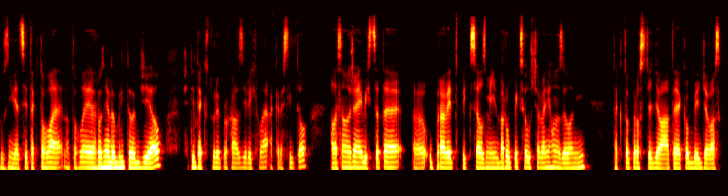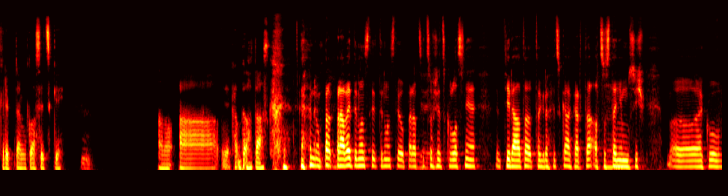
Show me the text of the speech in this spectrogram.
různé věci, tak tohle, na tohle je hrozně dobrý to WebGL, že ty textury prochází rychle a kreslí to, ale samozřejmě, když chcete uh, upravit pixel, změnit barvu pixelu z červeného na zelený, tak to prostě děláte jakoby JavaScriptem klasicky. Hmm. Ano, a jaká byla otázka? no pra, právě tyhle, ty, tyhle ty operace, co všechno vlastně ti dá ta, ta grafická karta a co stejně musíš uh, jako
